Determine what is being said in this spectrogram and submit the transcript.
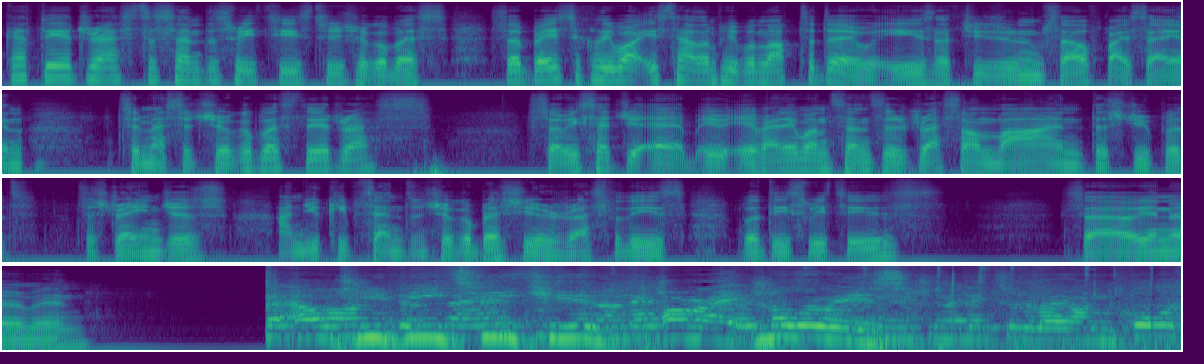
Get the address to send the sweeties to Sugar Bliss. So basically, what he's telling people not to do, he's literally doing himself by saying to message Sugar Bliss the address. So he said, uh, if anyone sends an address online, they're stupid to strangers, and you keep sending Sugar Bliss your address for these bloody sweeties. So you know what I mean? the LGBTQ. Alright, no worries. I like to rely on in court.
